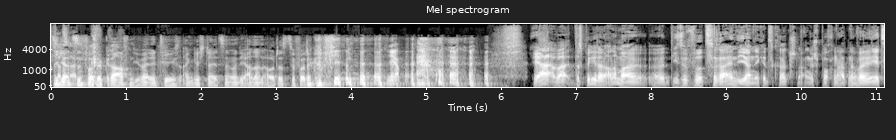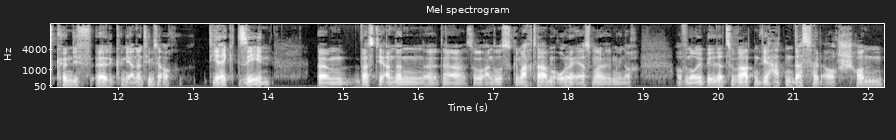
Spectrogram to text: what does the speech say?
die ganzen sagen. Fotografen, die bei den Teams angestellt sind, um die anderen Autos zu fotografieren. Ja. ja, aber das bringt ja dann auch nochmal äh, diese Würze rein, die Janik jetzt gerade schon angesprochen hat, ne? Weil jetzt können die, äh, können die anderen Teams ja auch direkt sehen, ähm, was die anderen äh, da so anderes gemacht haben, ohne erstmal irgendwie noch auf neue Bilder zu warten. Wir hatten das halt auch schon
